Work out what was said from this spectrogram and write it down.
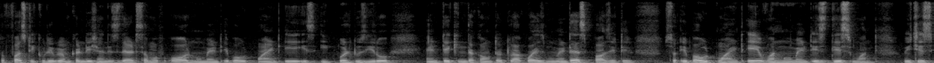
So first equilibrium condition is that sum of all moment about point a is equal to zero and taking the counterclockwise movement as positive. So about point a one movement is this one which is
